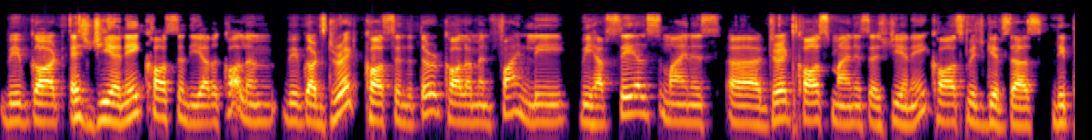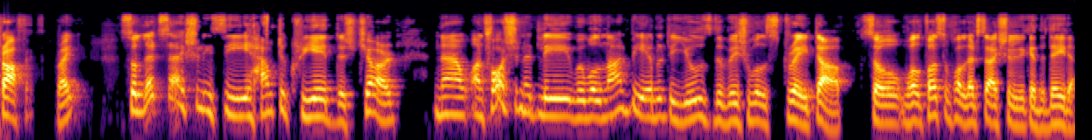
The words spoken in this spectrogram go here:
we've got SG&A costs in the other column, we've got direct costs in the third column, and finally we have sales minus uh, direct costs minus SG&A costs, which gives us the profit, right? So let's actually see how to create this chart. Now, unfortunately, we will not be able to use the visual straight up. So, well, first of all, let's actually look at the data.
